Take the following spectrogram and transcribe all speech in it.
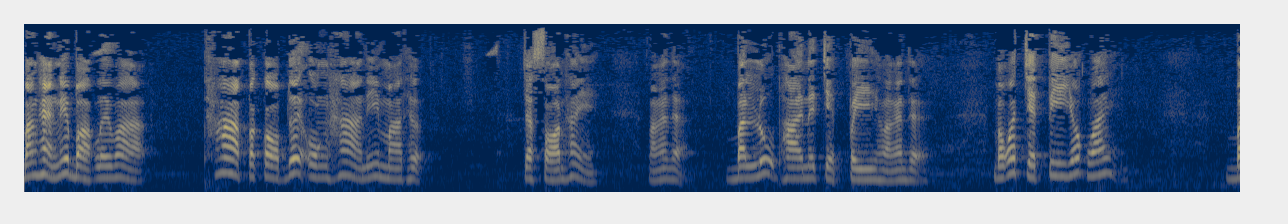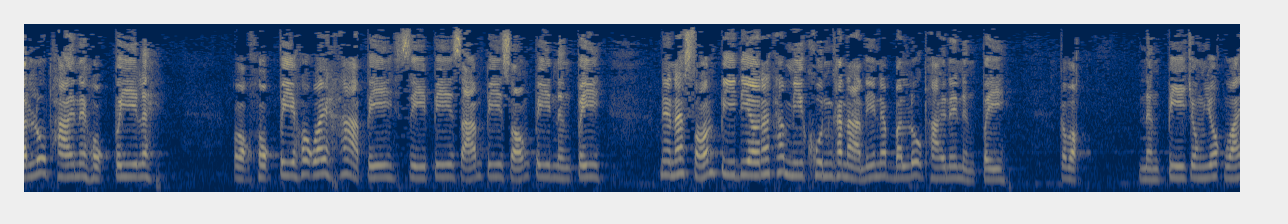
บางแห่งนี่บอกเลยว่า ถ้าประกอบด้วยองค์ห้านี้มาเถอะ จะสอนให้ว่างั้นเถอะบรรลุภายในเจ็ดปีว่างั้นเถอะ บอกว่าเจ็ดปียกไว้ บรรลุภายในหกปีเลยบอกหกปียกไว้ห้าปีสี่ปีสามปีสองปีหนึ่งปี เนี่ยนะสอนปีเดียวนะ ถ้ามีคุณขนาดนี้นะบรรลุภายในหนึ่งปี ก็บอกหนึ่งปีจงยกไว้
